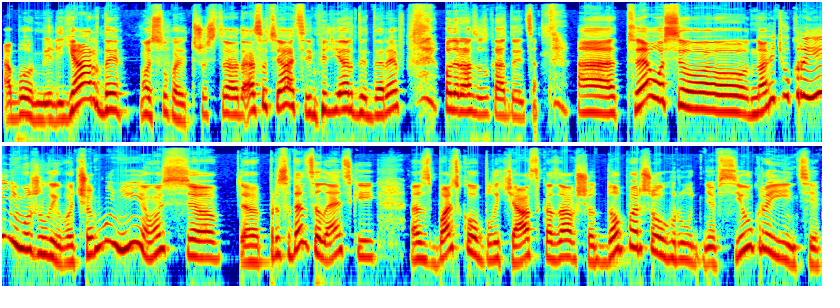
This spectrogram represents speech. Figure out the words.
або мільярди. Ой, слухай, щось це асоціації, мільярди дерев одразу згадується. Це ось навіть в Україні можливо. Чому ні? Ось е, е, президент Зеленський е, з барського плеча сказав, що до 1 грудня всі українці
